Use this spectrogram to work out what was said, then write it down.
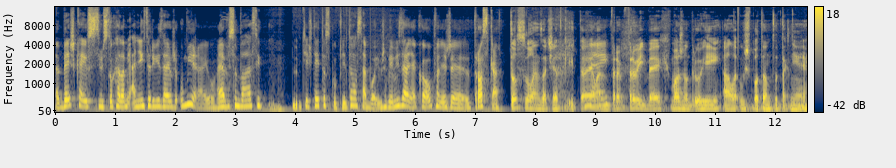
bežkajú s tými sluchadlami a niektorí vyzerajú, že umierajú. A ja by som bola asi tiež v tejto skupine, toho sa bojím, že budem vyzerať ako úplne, že troska. To sú len začiatky, to hej. je len pr- prvý beh, možno druhý, ale už potom to tak nie je.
